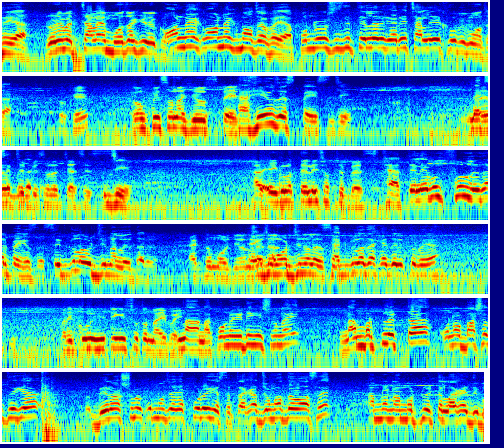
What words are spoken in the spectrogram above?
ভাইয়া। রনি ভাই চালায় মজা কীরকম? অনেক অনেক মজা ভাইয়া। পনেরো সিসি তেলের গাড়ি চালিয়ে খুবই মজা। ওকে এবং পিছনে হিউজ স্পেস হ্যাঁ হিউজ স্পেস জি। পিছনের চ্যাসিস জি। আর এইগুলো তেলই সবচেয়ে বেস্ট হ্যাঁ তেল এবং ফুল লেদার প্যাকেজ সিটগুলো অরিজিনাল লেদারের একদম অরিজিনাল একদম অরিজিনাল সাইডগুলো দেখাই দেন একটু ভাইয়া। মানে কোনো হিটিং ইস্যু তো নাই ভাই? না না কোনো হিটিং ইস্যু নাই। নাম্বার প্লেটটা ওনার বাসা থেকে বেরোর সময় কোনো জায়গায় পড়ে গেছে। টাকা জমা দেওয়া আছে। আমরা নাম্বার প্লেটটা লাগাই দিব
